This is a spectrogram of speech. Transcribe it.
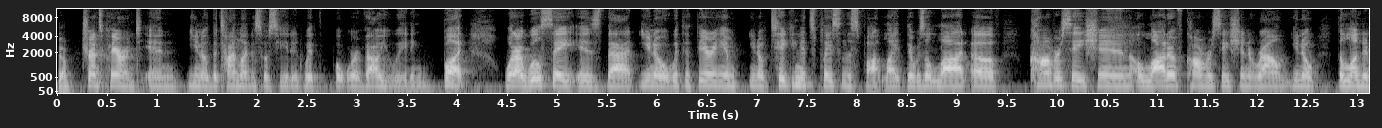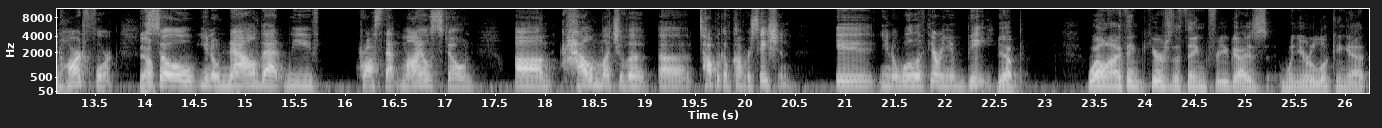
Yep. transparent in, you know, the timeline associated with what we're evaluating. But what I will say is that, you know, with Ethereum, you know, taking its place in the spotlight, there was a lot of conversation, a lot of conversation around, you know, the London hard fork. Yeah. So, you know, now that we've crossed that milestone, um, how much of a, uh topic of conversation is, you know, will Ethereum be? Yep. Well, I think here's the thing for you guys when you're looking at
